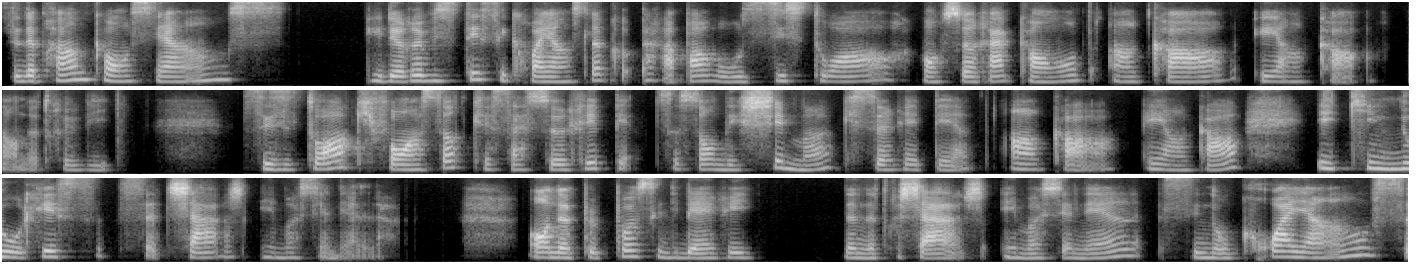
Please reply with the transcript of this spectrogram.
C'est de prendre conscience et de revisiter ces croyances-là par rapport aux histoires qu'on se raconte encore et encore dans notre vie. Ces histoires qui font en sorte que ça se répète. Ce sont des schémas qui se répètent encore et encore et qui nourrissent cette charge émotionnelle-là. On ne peut pas se libérer de notre charge émotionnelle si nos croyances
